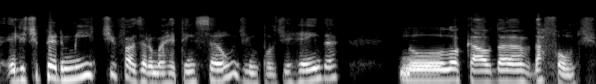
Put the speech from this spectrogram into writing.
ele te permite fazer uma retenção de imposto de renda no local da, da fonte.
